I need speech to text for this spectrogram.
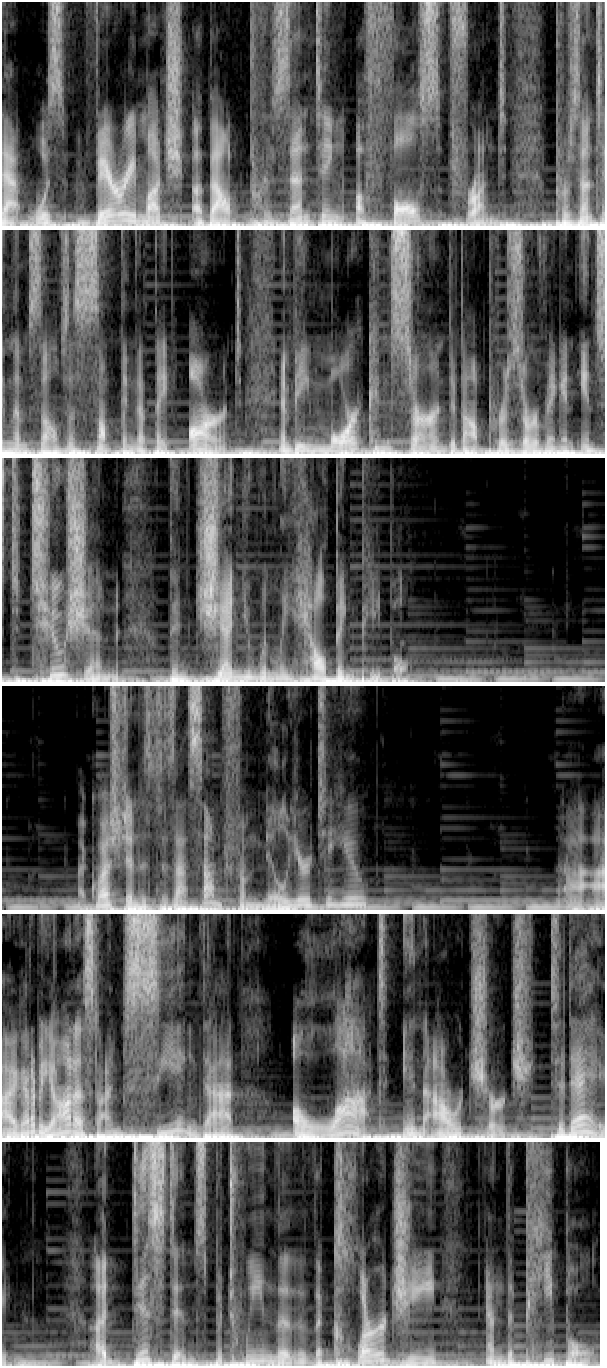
that was very much about presenting a false front, presenting themselves as something that they aren't, and being more concerned about preserving an institution than genuinely helping people. My question is Does that sound familiar to you? I gotta be honest, I'm seeing that a lot in our church today. A distance between the, the clergy and the people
